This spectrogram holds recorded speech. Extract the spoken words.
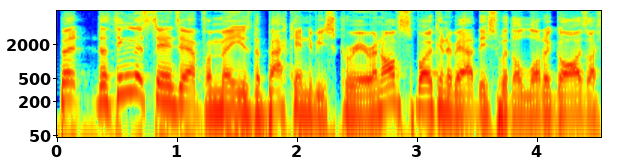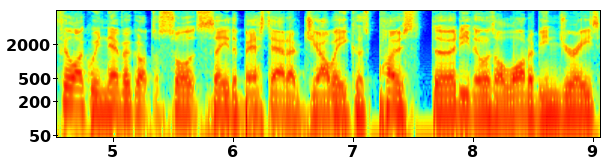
But the thing that stands out for me is the back end of his career. And I've spoken about this with a lot of guys. I feel like we never got to sort see the best out of Joey because post 30, there was a lot of injuries.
